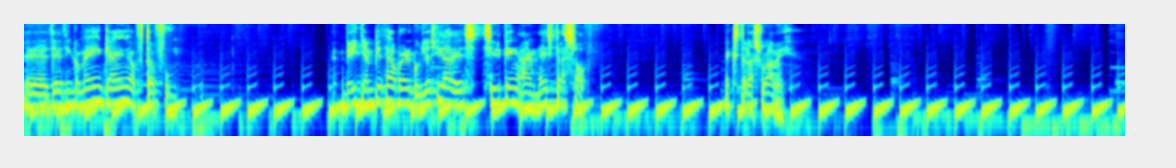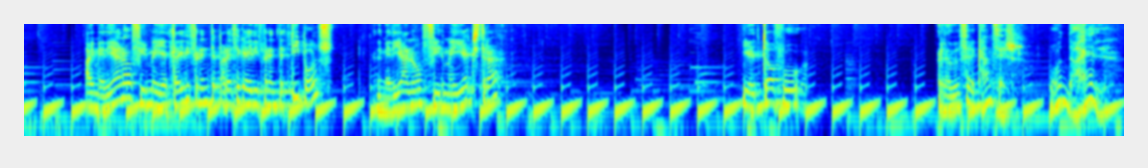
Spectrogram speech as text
Eh, tiene 5 main kind of tofu. ¿Veis? Ya empiezan a poner curiosidades. Sirken and extra soft. Extra suave. Hay mediano, firme y extra. Hay diferente, parece que hay diferentes tipos. El mediano, firme y extra. Y el tofu reduce el cáncer. What the hell?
